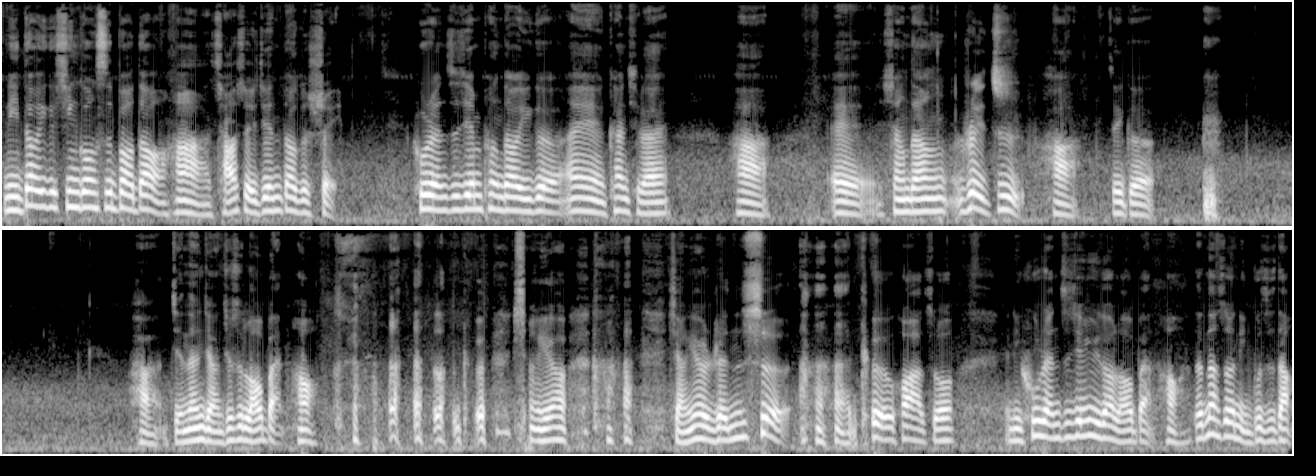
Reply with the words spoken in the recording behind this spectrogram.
你到一个新公司报道，哈，茶水间倒个水，忽然之间碰到一个，哎，看起来，哈，哎，相当睿智，哈，这个，哈，简单讲就是老板，哈，老哥想要，想要人设刻画说，你忽然之间遇到老板，哈，但那时候你不知道。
